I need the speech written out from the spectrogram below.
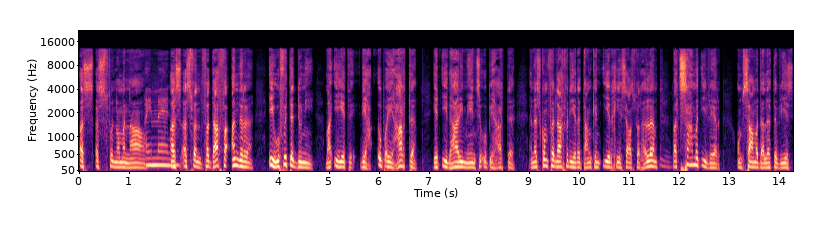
as is fenomenaal. Amen. As as van vandag vir ander, u hoef dit te doen nie, maar u het die op u harte het u daardie mense op u harte. En ons kom vandag vir die Here dank en eer gee selfs vir hulle wat saam met u werk om saam met hulle te wees.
